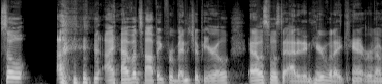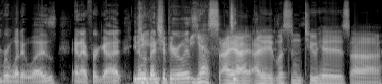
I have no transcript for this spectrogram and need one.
so I have a topic for Ben Shapiro, and I was supposed to add it in here, but I can't remember what it was, and I forgot. You know Do who Ben Shapiro is? Yes, I, Do- I I listened to his uh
